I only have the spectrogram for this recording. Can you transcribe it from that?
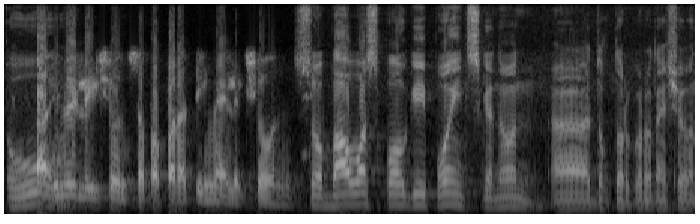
ah, in relation sa paparating na eleksyon. So, bawas pogi points, ganon, ah, Dr. Coronation.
